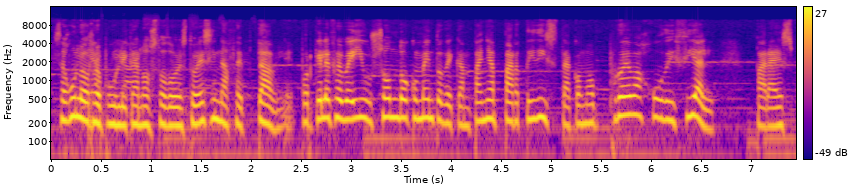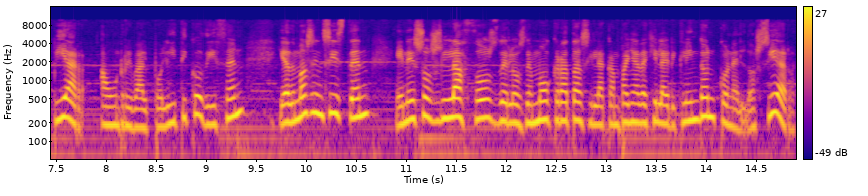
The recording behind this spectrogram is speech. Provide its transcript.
Según los republicanos, todo esto es inaceptable, porque el FBI usó un documento de campaña partidista como prueba judicial para espiar a un rival político, dicen, y además insisten en esos lazos de los demócratas y la campaña de Hillary Clinton con el dossier.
